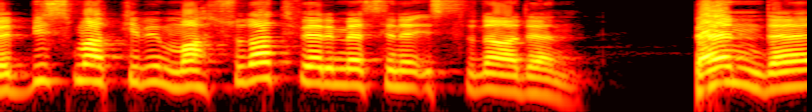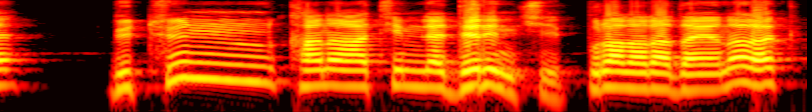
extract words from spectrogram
ve Bismarck gibi mahsulat vermesine istinaden ben de bütün kanaatimle derim ki buralara dayanarak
